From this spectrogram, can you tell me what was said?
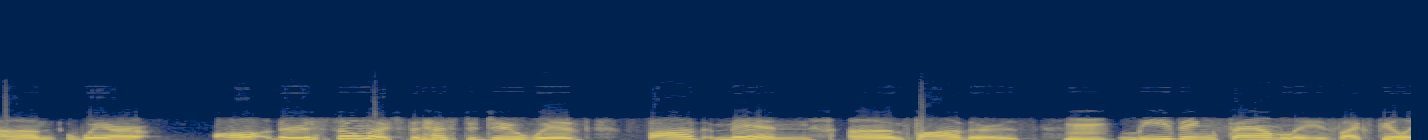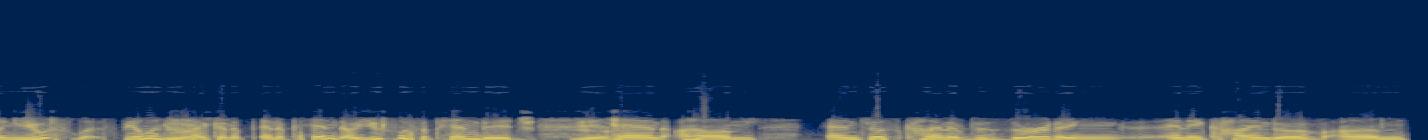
um, where all there is so much that has to do with father, men, um, fathers. Leaving families, like feeling useless, feeling Yes. like an, an append, a useless appendage, Yes. and um, and just kind of deserting any kind of um,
